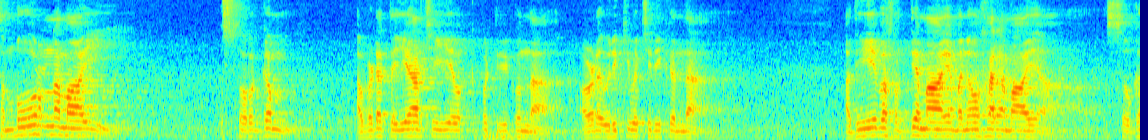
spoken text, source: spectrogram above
സമ്പൂർണമായി സ്വർഗം അവിടെ തയ്യാർ ചെയ്യപ്പെട്ടിരിക്കുന്ന അവിടെ ഒരുക്കി വച്ചിരിക്കുന്ന അതീവ ഹൃദ്യമായ മനോഹരമായ സുഖ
